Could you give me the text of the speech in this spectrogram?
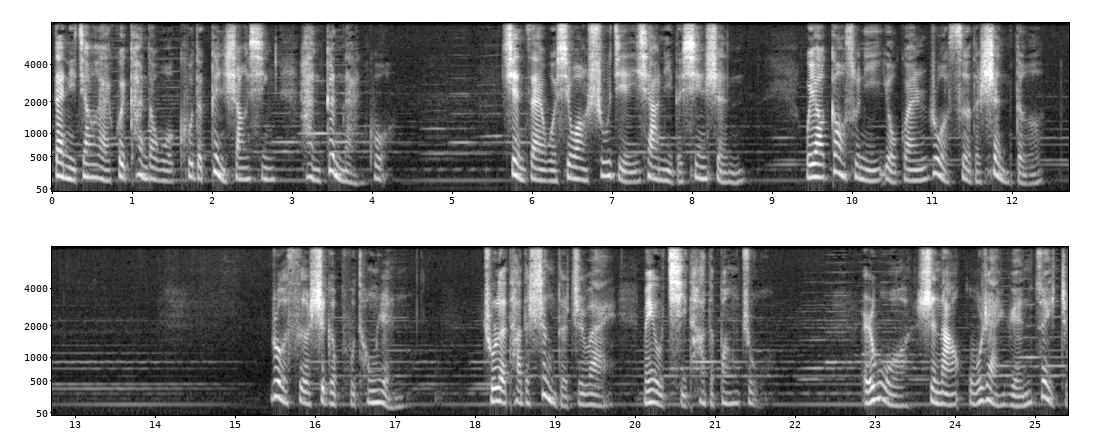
但你将来会看到我哭得更伤心和更难过。现在我希望疏解一下你的心神，我要告诉你有关若瑟的圣德。若瑟是个普通人，除了他的圣德之外，没有其他的帮助。而我是那无染原罪者，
